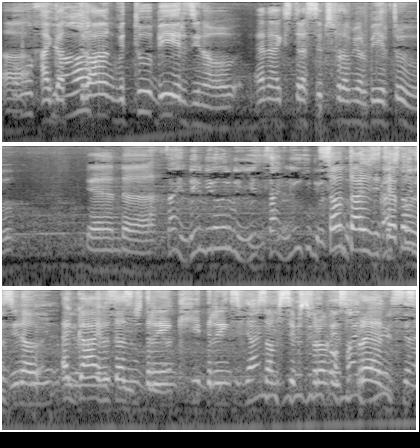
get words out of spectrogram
uh, of I ya. got drunk with two beers, you know, and extra sips from your beer too and uh, sometimes it happens, you know. A guy who doesn't drink, he drinks some sips from his friends.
